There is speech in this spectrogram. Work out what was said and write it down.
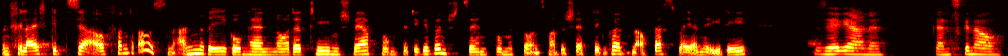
Und vielleicht gibt es ja auch von draußen Anregungen oder Themen, Schwerpunkte, die gewünscht sind, womit wir uns mal beschäftigen könnten. Auch das wäre ja eine Idee, Sehr gerne. Ganz genau.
